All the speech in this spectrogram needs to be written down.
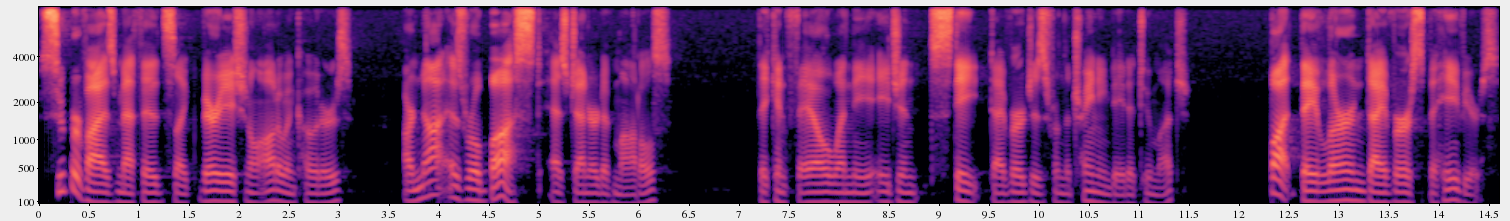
Supervised methods like variational autoencoders are not as robust as generative models. They can fail when the agent state diverges from the training data too much, but they learn diverse behaviors.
